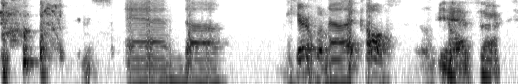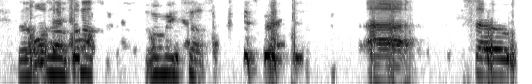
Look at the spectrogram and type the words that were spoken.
and uh, be careful now that cough. Yeah, sorry. Little, little salsa, homemade salsa. uh, so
